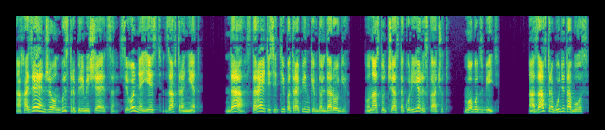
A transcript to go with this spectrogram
А хозяин же он быстро перемещается. Сегодня есть, завтра нет. Да, старайтесь идти по тропинке вдоль дороги. У нас тут часто курьеры скачут, могут сбить. А завтра будет обоз,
